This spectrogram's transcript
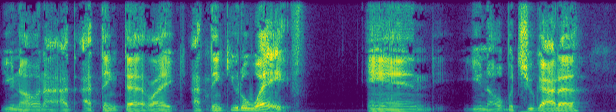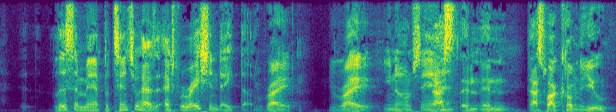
you know and i i think that like i think you the wave and you know but you gotta listen man potential has an expiration date though Right. You're right. you know what i'm saying That's and, and that's why I come to you.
